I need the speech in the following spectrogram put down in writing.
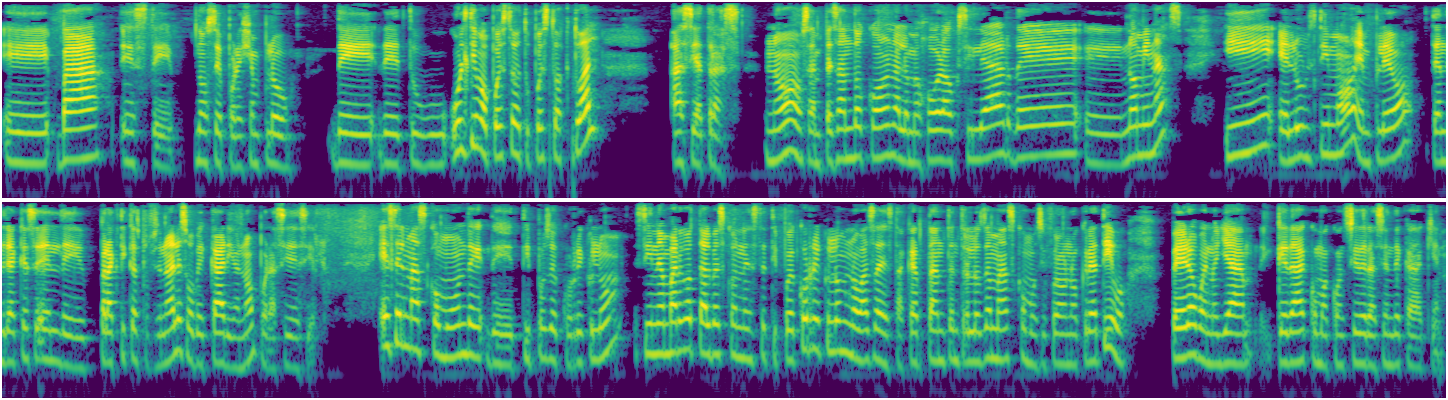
eh, va, este, no sé, por ejemplo, de, de, tu último puesto, de tu puesto actual, hacia atrás, ¿no? O sea, empezando con a lo mejor auxiliar de eh, nóminas y el último empleo tendría que ser el de prácticas profesionales o becario, ¿no? Por así decirlo. Es el más común de, tipos de currículum, sin embargo, tal vez con este tipo de currículum no vas a destacar tanto entre los demás como si fuera uno creativo, pero bueno, ya queda como a consideración de cada quien.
